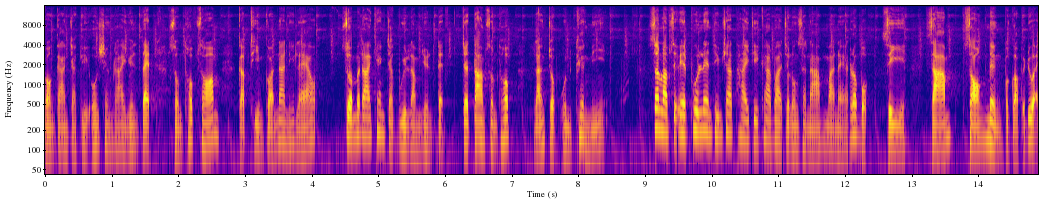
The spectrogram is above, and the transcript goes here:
กองกลางจากลีโอเชียงรายยูไนเต็ดสมทบซ้อมกับทีมก่อนหน้านี้แล้ว ส่วนบรรดาแข้งจากบุรีรัมย์ยูไนเต็ดจะตามสมทบหลังจบอุ่นเครื่องนี้สำหรับ 11 ผู้เล่นทีมชาติไทยที่คาดว่าจะลงสนามมาในระบบ 4 3 2 1 ประกอบไปด้วย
